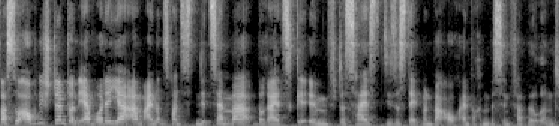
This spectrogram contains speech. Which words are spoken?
Was so auch nicht stimmt. Und er wurde ja am 21. Dezember bereits geimpft. Das heißt, dieses Statement war auch einfach ein bisschen verwirrend.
